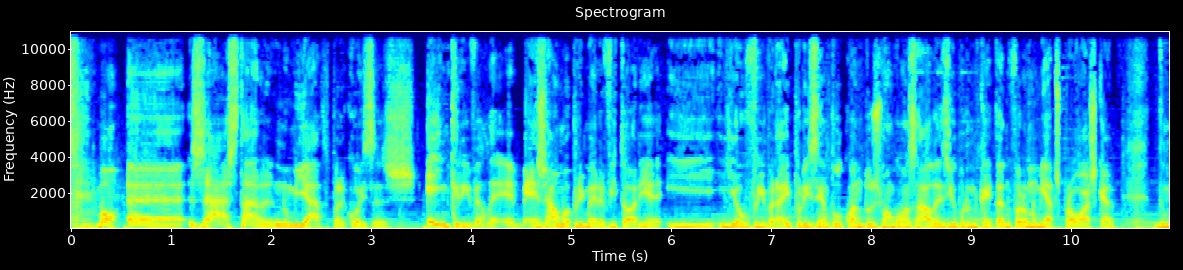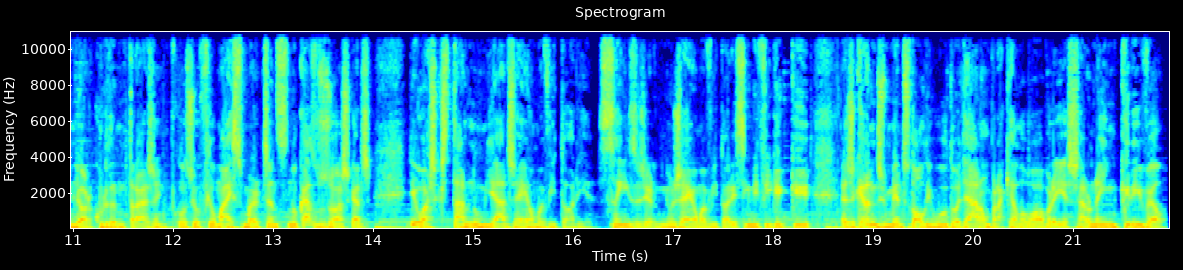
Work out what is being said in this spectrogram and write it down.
Bom, ah, já estar nomeado para coisas é incrível, é, é já uma primeira vitória e, e eu vibrei, por exemplo, quando o João Gonzalez e o Bruno Caetano foram nomeados para o Oscar de melhor curta-metragem com o seu filme Ice Merchants. No caso dos Oscars, eu acho que estar nomeado já é uma vitória. Sem exagero nenhum, já é uma vitória. Significa que as grandes mentes de Hollywood olharam para aquela obra e acharam-na incrível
